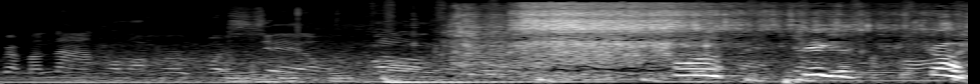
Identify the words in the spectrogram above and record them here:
grabbed my nine, all I heard was shells. Jesus God.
